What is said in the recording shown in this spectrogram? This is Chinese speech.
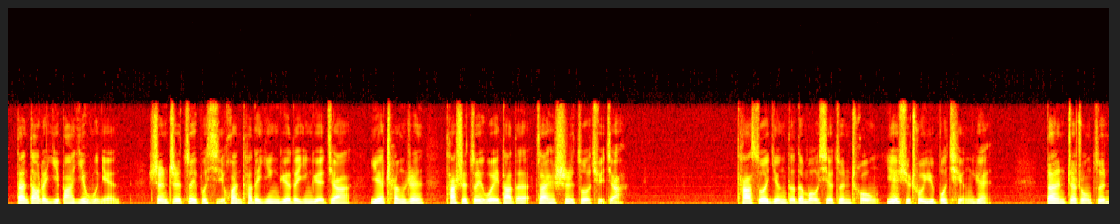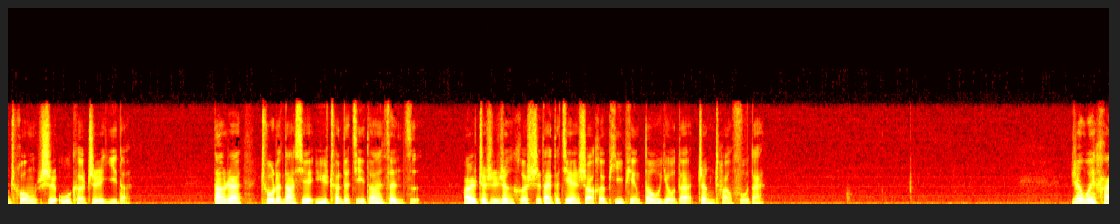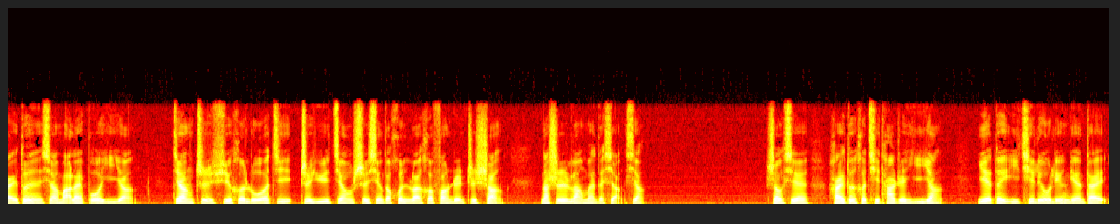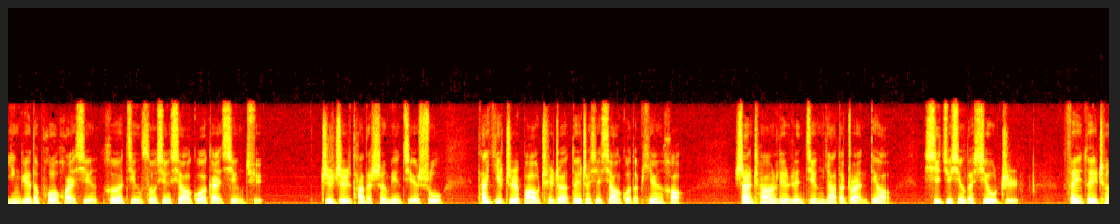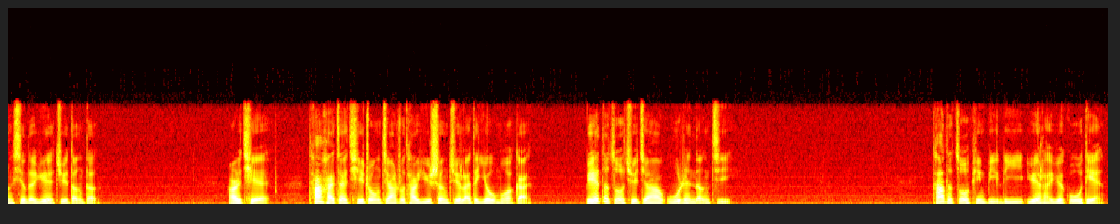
但到了1815年，甚至最不喜欢他的音乐的音乐家也承认他是最伟大的在世作曲家。他所赢得的某些尊崇，也许出于不情愿，但这种尊崇是无可置疑的。当然，除了那些愚蠢的极端分子，而这是任何时代的鉴赏和批评都有的正常负担。认为海顿像马来伯一样，将秩序和逻辑置于交式性的混乱和放任之上，那是浪漫的想象。首先，海顿和其他人一样，也对1760年代音乐的破坏性和惊悚性效果感兴趣。直至他的生命结束，他一直保持着对这些效果的偏好，擅长令人惊讶的转调、戏剧性的休止、非对称性的乐句等等。而且，他还在其中加入他与生俱来的幽默感，别的作曲家无人能及。他的作品比例越来越古典，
